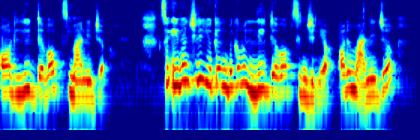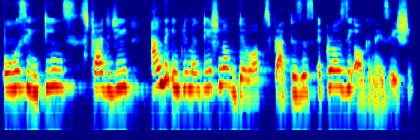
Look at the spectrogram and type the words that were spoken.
or lead DevOps manager. So eventually you can become a lead DevOps engineer or a manager overseeing teams, strategy, and the implementation of DevOps practices across the organization.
